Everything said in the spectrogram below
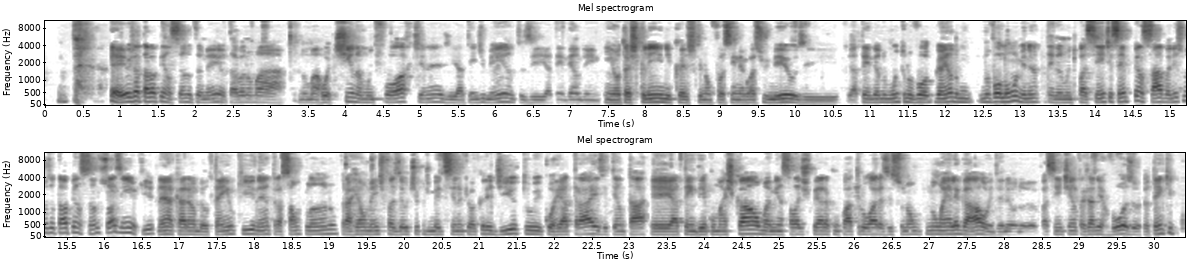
É, eu já estava pensando também, eu estava numa, numa rotina muito forte, né, de atendimentos e atendendo em, em outras clínicas que não fossem negócios meus e atendendo muito no ganhando no volume, né, atendendo muito paciente, sempre pensava nisso, mas eu estava pensando sozinho aqui, né, caramba, eu tenho que, né, traçar um plano para realmente fazer o tipo de medicina que eu acredito e correr atrás e tentar é, atender com mais calma. Minha sala de espera com quatro horas, isso não, não é legal, entendeu? O paciente entra já nervoso. Eu tenho que,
